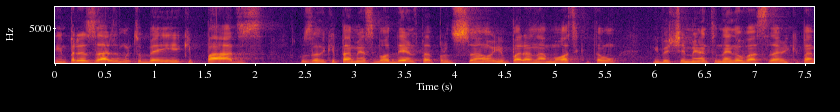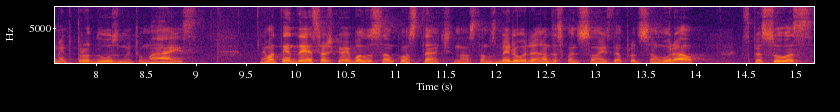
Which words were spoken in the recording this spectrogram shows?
empresários muito bem equipados, usando equipamentos modernos para a produção, e o Paraná mostra que então, investimento na inovação e equipamento produz muito mais. É uma tendência, acho que é uma evolução constante. Nós estamos melhorando as condições da produção rural. As pessoas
